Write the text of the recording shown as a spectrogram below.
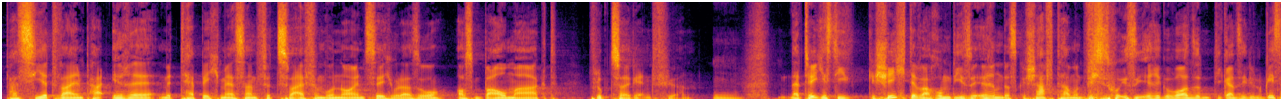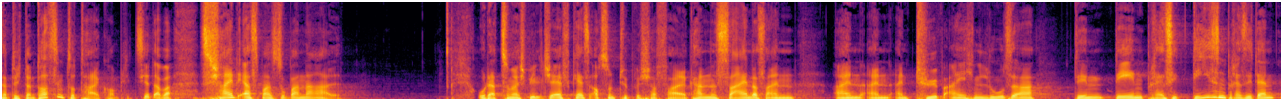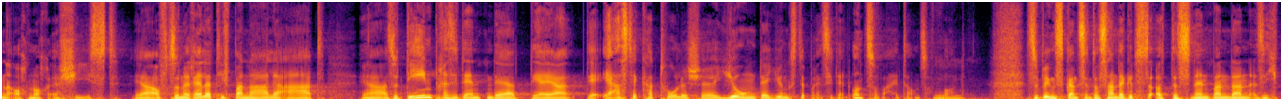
passiert, weil ein paar Irre mit Teppichmessern für 2,95 oder so aus dem Baumarkt Flugzeuge entführen? Mhm. Natürlich ist die Geschichte, warum diese Irren das geschafft haben und wieso sie irre geworden sind, die ganze Ideologie ist natürlich dann trotzdem total kompliziert, aber es scheint erstmal so banal. Oder zum Beispiel JFK ist auch so ein typischer Fall. Kann es sein, dass ein, ein, ein, ein Typ, eigentlich ein Loser, den, den Präsi diesen Präsidenten auch noch erschießt? Ja, auf so eine relativ banale Art. Ja, also den Präsidenten, der, der ja der erste katholische, jung, der jüngste Präsident und so weiter und so fort. Mhm. Das ist übrigens ganz interessant, da gibt es, das nennt man dann, also ich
